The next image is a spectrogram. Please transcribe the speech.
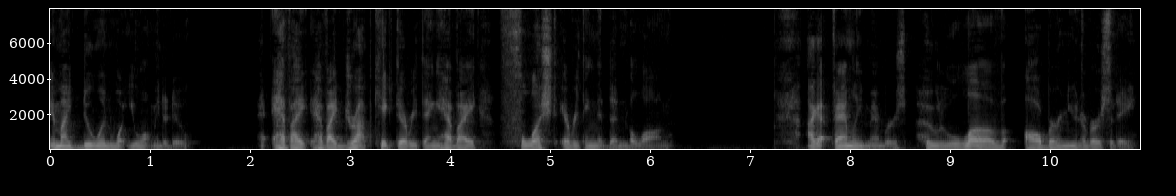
Am I doing what you want me to do? Have I have I drop kicked everything? Have I flushed everything that doesn't belong? I got family members who love Auburn University.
